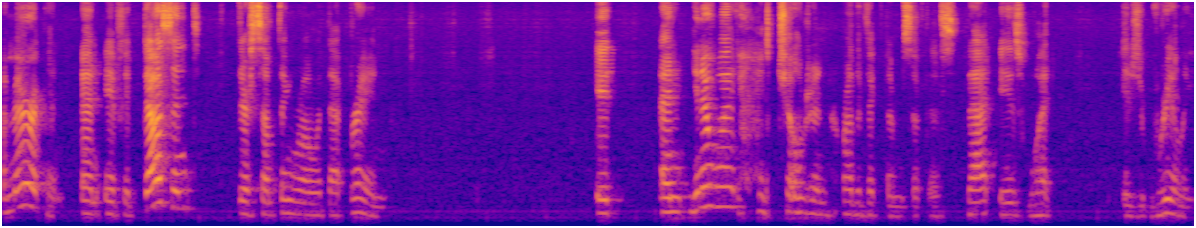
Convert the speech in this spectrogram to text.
American. And if it doesn't, there's something wrong with that brain. it, and you know what? Children are the victims of this. That is what is really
